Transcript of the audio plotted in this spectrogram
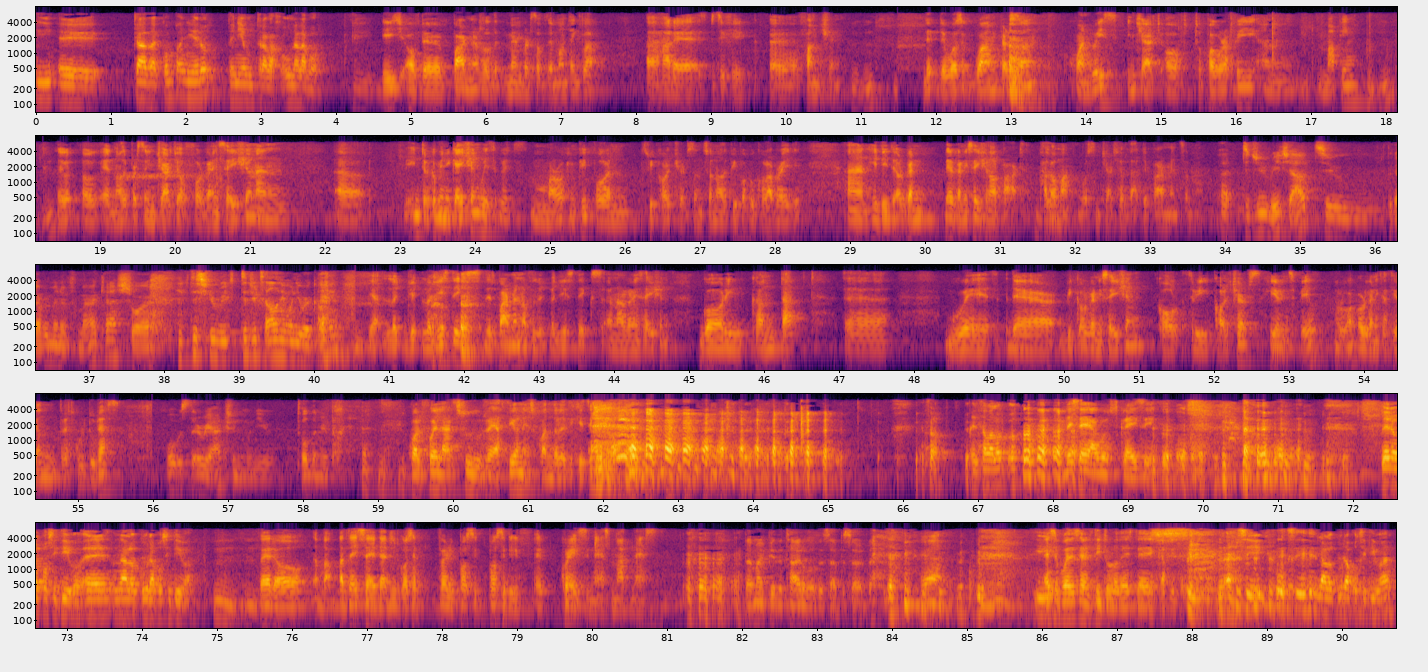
y eh, cada compañero tenía un trabajo, una labor. Each of the partners or the members of the mountain club uh, had a specific uh, function. Mhm. There was one person, Juan Luis, in charge of topography and mapping. There was, uh, another person in charge of organization and uh, intercommunication with, with Moroccan people and three cultures and some other people who collaborated. And he did organ- the organizational part. Paloma was in charge of that department somehow. Uh, did you reach out to the government of Marrakesh, or did you reach? Did you tell anyone you were coming? Yeah, log- logistics, the Department of Logistics and Organization got in contact uh, with their big organization called Three Cultures here in Seville, mm-hmm. Organización Tres Culturas. what was their reaction when you told them your plan? ¿Cuál fue la, sus reacciones cuando les dijiste Estaba, loco. They say I was crazy. Pero positivo, es una locura positiva. Mm, Pero, but, but they say that it was a very posi- positive uh, craziness, madness. That might be the title of this episode. Yeah. Y- Ese puede ser el título de este capítulo. sí, sí, la locura positiva.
